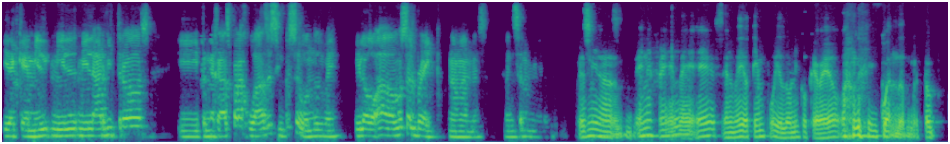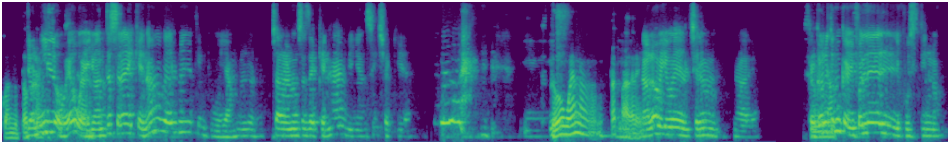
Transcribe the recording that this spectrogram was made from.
Y de que mil, mil, mil árbitros y pendejadas para jugadas de 5 segundos, güey. Y luego, ah, vamos al break. No mames, vence la mierda. Pues mira, NFL es el medio tiempo y es lo único que veo cuando me to- cuando toca. Yo ni lo veo, güey. Yo antes era de que, no, veo el medio tiempo, ya. O sea, ahora no sé de que, nada, Beyoncé y Shakira. Y- Estuvo bueno, está padre. No lo vi, güey, el chile. Sí, Creo que el último que vi fue el del Justino,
